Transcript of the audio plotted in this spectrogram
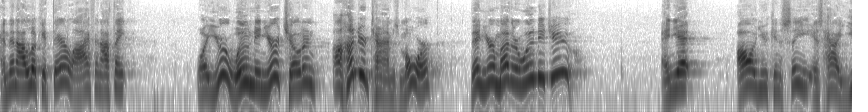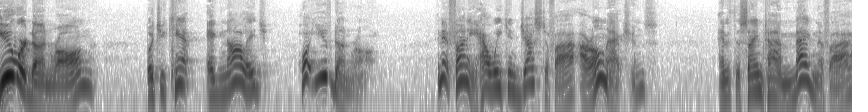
And then I look at their life and I think, well, you're wounding your children a hundred times more than your mother wounded you. And yet, all you can see is how you were done wrong, but you can't acknowledge what you've done wrong. Isn't it funny how we can justify our own actions and at the same time magnify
